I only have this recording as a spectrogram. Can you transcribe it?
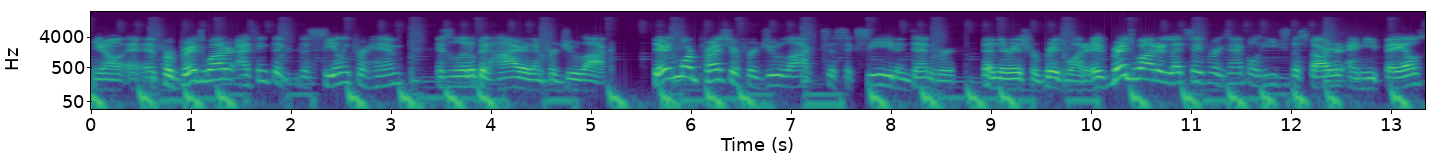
You know, for Bridgewater, I think the, the ceiling for him is a little bit higher than for Drew Lock. There's more pressure for Drew Lock to succeed in Denver than there is for Bridgewater. If Bridgewater, let's say, for example, he's the starter and he fails,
